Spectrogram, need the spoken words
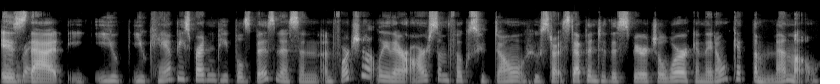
is right. that you you can't be spreading people's business and unfortunately there are some folks who don't who start step into this spiritual work and they don't get the memo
